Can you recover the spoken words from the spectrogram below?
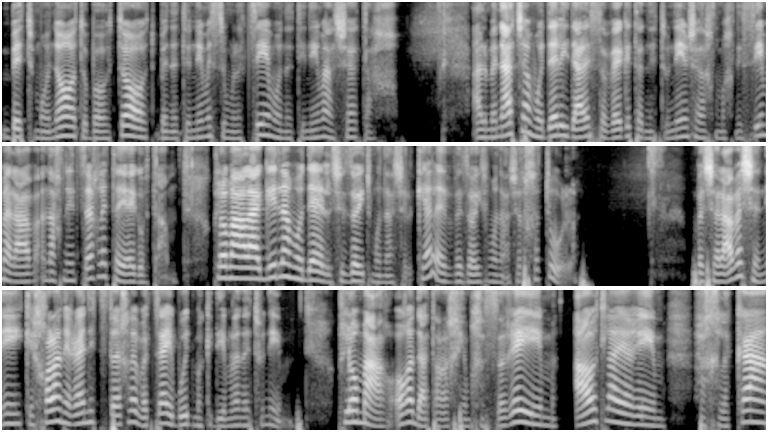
בתמונות או באותות, בנתונים מסומלצים או נתינים מהשטח. על מנת שהמודל ידע לסווג את הנתונים שאנחנו מכניסים אליו, אנחנו נצטרך לתייג אותם. כלומר, להגיד למודל שזוהי תמונה של כלב וזוהי תמונה של חתול. בשלב השני, ככל הנראה נצטרך לבצע עיבוד מקדים לנתונים. כלומר, הורדת ערכים חסרים, אאוטליירים, החלקה.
